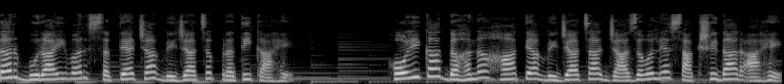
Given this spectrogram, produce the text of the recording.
तर बुराईवर सत्याच्या विजाचं प्रतीक आहे. होळिका दहन हा त्या विजाचा जाजवल्य साक्षीदार आहे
